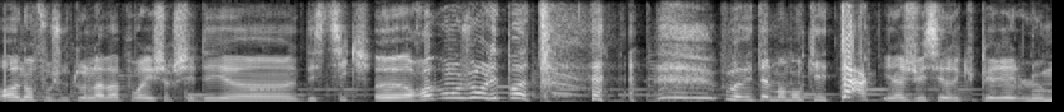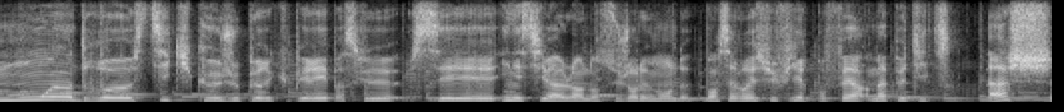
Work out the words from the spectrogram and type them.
Oh non, faut que je retourne là-bas pour aller chercher des, euh, des sticks. Euh, rebonjour les potes Vous m'avez tellement manqué. Tac Et là, je vais essayer de récupérer le moindre stick que je peux récupérer parce que c'est inestimable hein, dans ce genre de monde. Bon, ça devrait suffire pour faire ma petite hache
